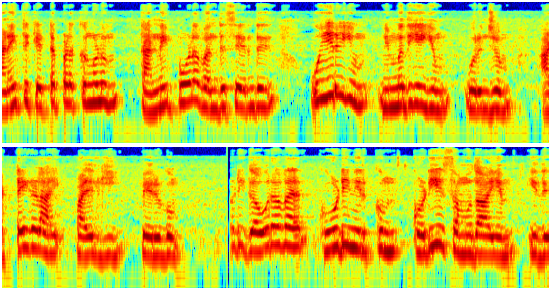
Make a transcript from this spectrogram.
அனைத்து கெட்ட பழக்கங்களும் தன்னைப் போல வந்து சேர்ந்து உயிரையும் நிம்மதியையும் உறிஞ்சும் அட்டைகளாய் பல்கி பெருகும். கோடி கௌரவர் கூடி நிற்கும் கொடிய சமுதாயம் இது.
